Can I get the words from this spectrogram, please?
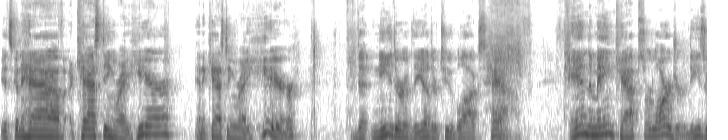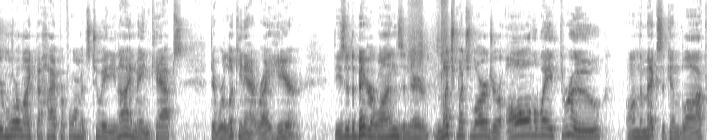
It's going to have a casting right here and a casting right here that neither of the other two blocks have and the main caps are larger. These are more like the High Performance 289 main caps that we're looking at right here. These are the bigger ones and they're much, much larger all the way through on the Mexican block.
